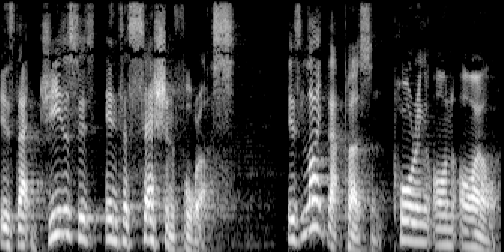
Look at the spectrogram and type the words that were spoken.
is that Jesus' intercession for us is like that person pouring on oil.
